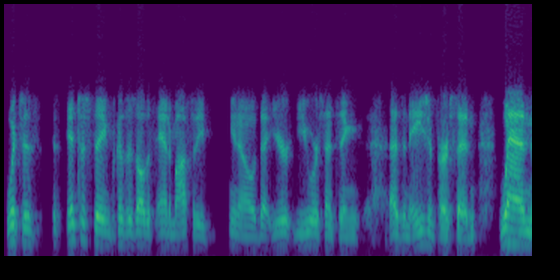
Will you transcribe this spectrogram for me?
which is interesting because there's all this animosity, you know, that you're you were sensing as an Asian person, when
